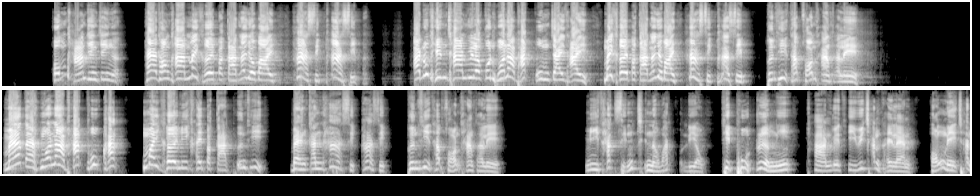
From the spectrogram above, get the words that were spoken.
50ผมถามจริงๆอะแพทองทานไม่เคยประกาศนโยบาย50 50อะอนุทินชาญวิรกุลหัวหน้าพักภูมิใจไทย ไม่เคยประกาศนโยบาย50 50พื้นที่ทับซ้อนทางทะเล แม้แต่หัวหน้าพักทุกพักไม่เคยมีใครประกาศพื้นที่แบ่งกัน50 50พื้นที่ทับซ้อนทางทะเล มีทักษิณชินวัตรคนเดียวที่พูดเรื่องนี้ผ่านเวทีวิชั่นไทยแลนด์ของเนชั่น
